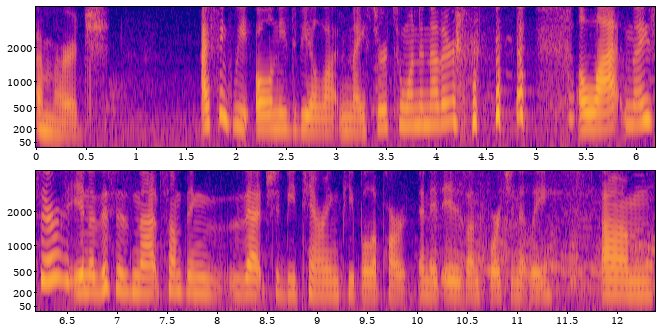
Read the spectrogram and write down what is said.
emerge? I think we all need to be a lot nicer to one another. a lot nicer. You know, this is not something that should be tearing people apart, and it is, unfortunately. Um,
